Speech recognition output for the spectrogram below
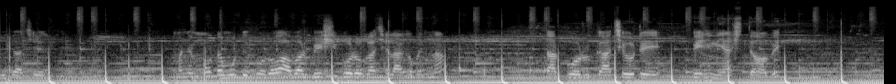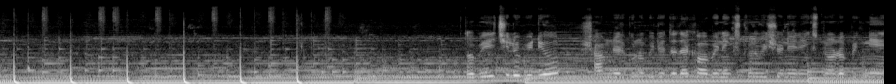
ওই গাছের মানে মোটামুটি বড়, আবার বেশি বড় গাছে লাগাবেন না। তারপর গাছে ওঠে পেরে নিয়ে আসতে হবে। তবে এই ছিল ভিডিও। সামনের কোনো ভিডিওতে দেখা হবে। নেক্সট কোনো বিষয় নিয়ে নেক্সট কোনো টপিক নিয়ে।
